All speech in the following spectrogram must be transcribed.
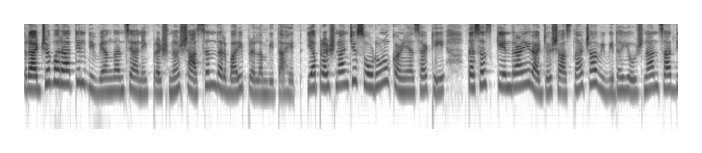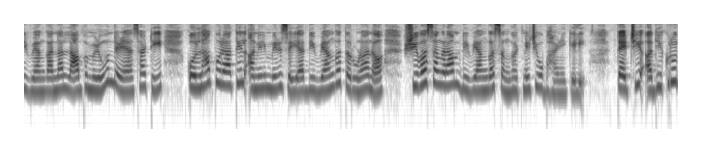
राज्यभरातील दिव्यांगांचे अनेक प्रश्न शासन दरबारी प्रलंबित आहेत. या प्रश्नांची सोडवणूक करण्यासाठी तसंच केंद्र आणि राज्य शासनाच्या विविध योजनांचा दिव्यांगांना लाभ मिळवून देण्यासाठी कोल्हापुरातील अनिल मिरजे या दिव्यांग तरुणानं शिवसंग्राम दिव्यांग संघटनेची उभारणी केली. त्याची अधिकृत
